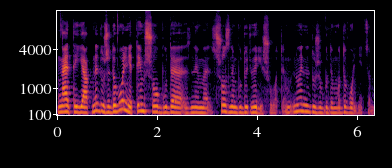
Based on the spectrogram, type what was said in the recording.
знаєте, як, не дуже довольні тим, що буде з ними, що з ним будуть вирішувати. Ну, і не дуже будемо довольні цьому.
